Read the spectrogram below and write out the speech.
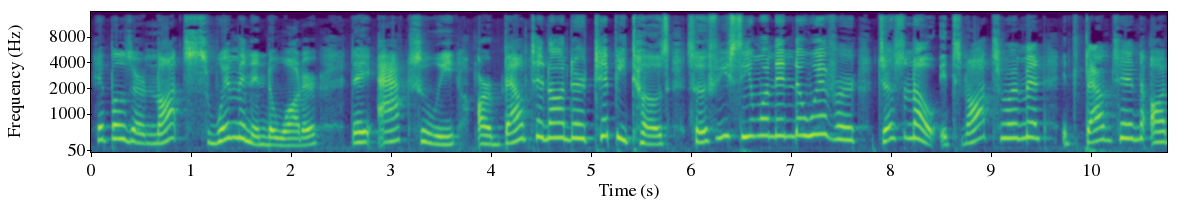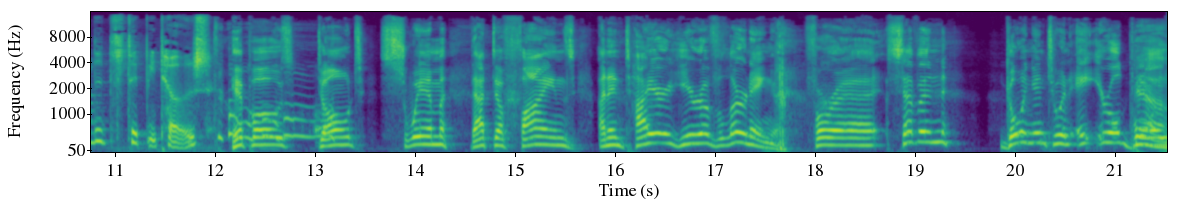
hippos are not swimming in the water. They actually are bouncing on their tippy toes. So if you see one in the river, just know it's not swimming, it's bouncing on its tippy toes. Hippos don't swim. That defines an entire year of learning for a seven going into an eight year old boy Yeah.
